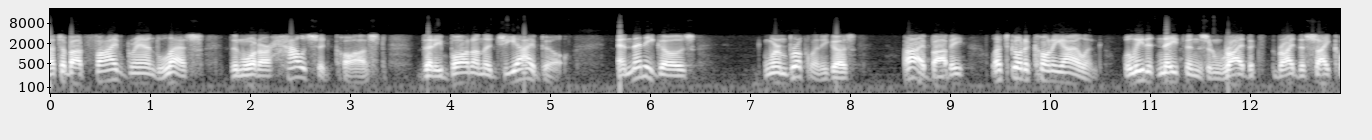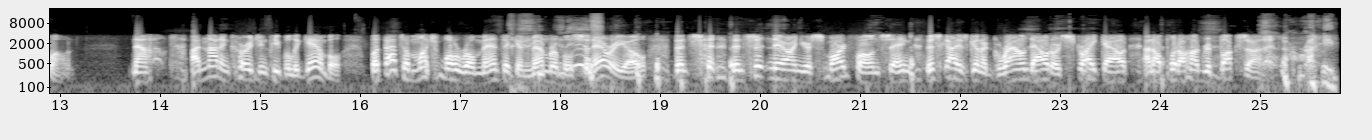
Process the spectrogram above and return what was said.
That's about five grand less than what our house had cost that he bought on the GI Bill. And then he goes, "We're in Brooklyn." He goes, "All right, Bobby, let's go to Coney Island. We'll eat at Nathan's and ride the ride the cyclone." Now, I'm not encouraging people to gamble, but that's a much more romantic and memorable scenario than than sitting there on your smartphone saying this guy's going to ground out or strike out, and I'll put a hundred bucks on it. Right,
